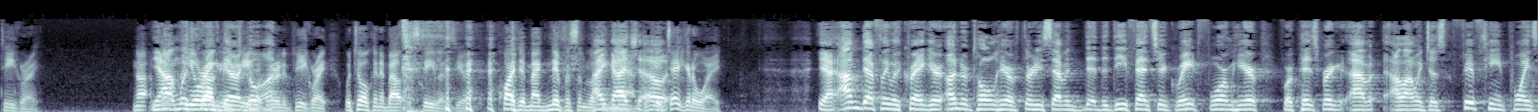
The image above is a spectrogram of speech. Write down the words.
Tigre. Not, Yeah, not I'm with your Craig ugly there. I go Tigre, un- Tigre. We're talking about the Steelers. You're quite a magnificent looking I gotcha. man. Okay, Oh. take it away. Yeah, I'm definitely with Craig here. Under total here of 37. The, defense here, great form here for Pittsburgh, uh, allowing just 15 points,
